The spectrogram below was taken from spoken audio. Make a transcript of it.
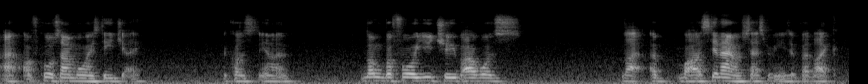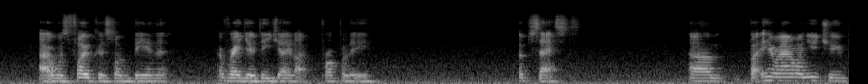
Uh, of course, I'm always DJ because you know long before YouTube, I was like, a, well, I still am obsessed with music, but like, I was focused on being a, a radio DJ, like properly obsessed. Um, but here I am on YouTube.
